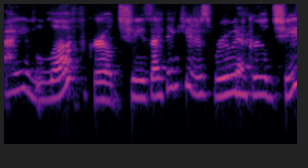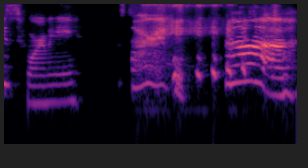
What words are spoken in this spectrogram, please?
I love grilled cheese. I think you just ruined Yeah. grilled cheese for me. sorry. ah,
